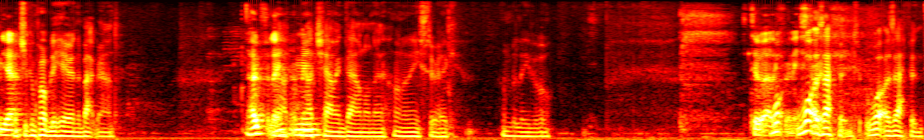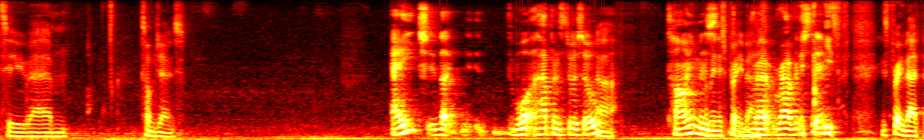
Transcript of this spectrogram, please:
yeah, which you can probably hear in the background. hopefully. Now- I now mean, chowing down on a on an Easter egg, unbelievable. too early What, for an Easter what has egg. happened? What has happened to um, Tom Jones? Age? Like, what happens to us all? Ah, Time is. I mean, it's pretty bad. ra- ravaged him. he's, he's pretty bad.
